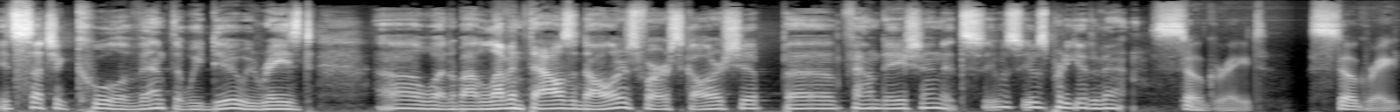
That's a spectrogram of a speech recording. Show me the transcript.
it's such a cool event that we do. We raised, uh, what about eleven thousand dollars for our scholarship uh, foundation. It's it was it was a pretty good event. So great. So great.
